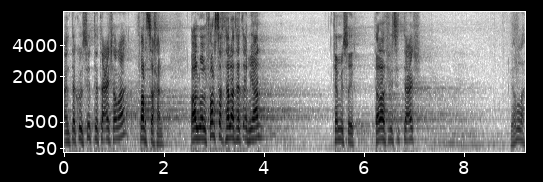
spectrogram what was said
أن تكون ستة عشر فرسخا. قال والفرسخ ثلاثة أميال؟ كم يصير؟ ثلاثة في ستة عشر؟ يلا.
